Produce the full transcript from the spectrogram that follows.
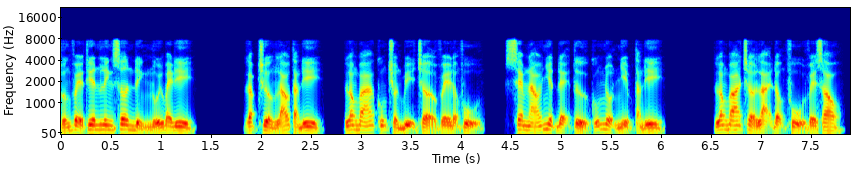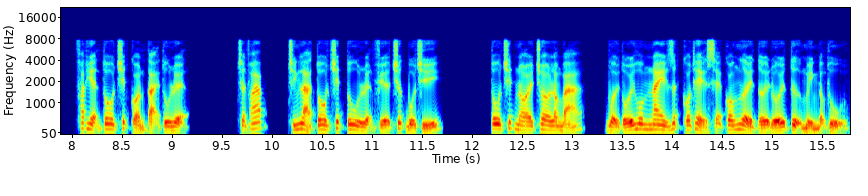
hướng về thiên linh sơn đỉnh núi bay đi. Gặp trường lão tàn đi, long bá cũng chuẩn bị trở về động phủ, xem náo nhiệt đệ tử cũng nhộn nhịp tàn đi. Long bá trở lại động phủ về sau, phát hiện tô chết còn tại tu luyện. Trận pháp chính là tô chết tu luyện phía trước bố trí. Tô chết nói cho long bá, buổi tối hôm nay rất có thể sẽ có người tới đối tự mình động thủ,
